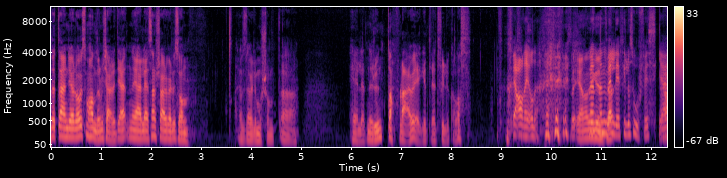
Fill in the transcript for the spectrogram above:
dette er en dialog som handler om kjærlighet. Jeg, når jeg leser den, så er det veldig sånn Jeg syns det er veldig morsomt uh, helheten rundt, da. For det er jo egentlig et fyllekalas. Ja, det er jo det. Så en av de men, men veldig filosofisk Ja.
